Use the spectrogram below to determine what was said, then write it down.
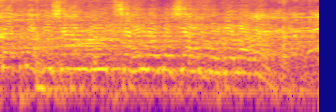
सबके खुशामदीद शहरों को शामिल करके वाला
